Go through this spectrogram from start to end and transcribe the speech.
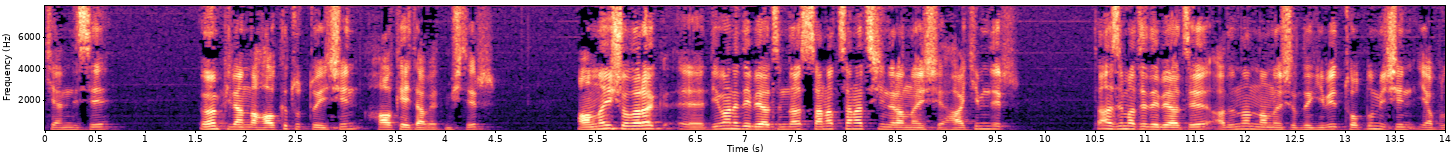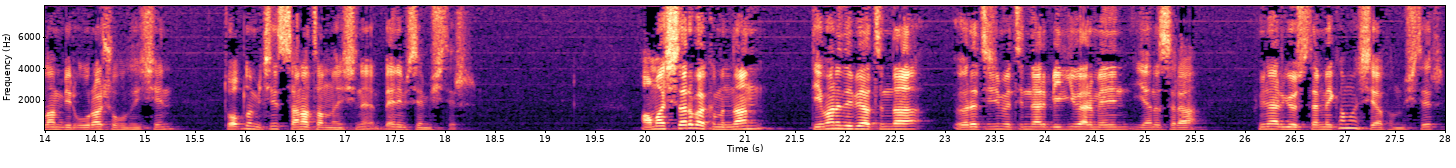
kendisi ön planda halkı tuttuğu için halka hitap etmiştir. Anlayış olarak e, divan edebiyatında sanat sanat içindir anlayışı hakimdir. Tanzimat edebiyatı adından anlaşıldığı gibi toplum için yapılan bir uğraş olduğu için toplum için sanat anlayışını benimsemiştir. Amaçları bakımından divan edebiyatında öğretici metinler bilgi vermenin yanı sıra hüner göstermek amaçlı yapılmıştır.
